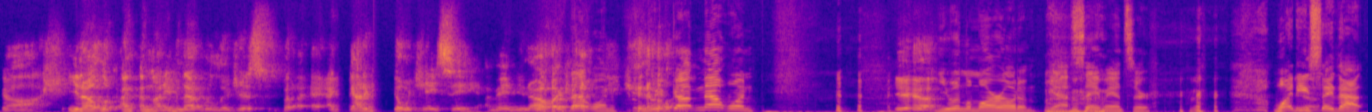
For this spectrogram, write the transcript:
gosh, you know, look, I'm, I'm not even that religious, but I, I got to go with JC. I mean, you know, got that one. You know, We've gotten that one. yeah. You and Lamar Odom. Yeah, same answer. Why do you say that?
